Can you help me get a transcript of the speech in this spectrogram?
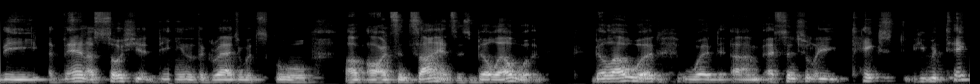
the then associate dean of the Graduate School of Arts and Sciences, Bill Elwood Bill Elwood would um, essentially take he would take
